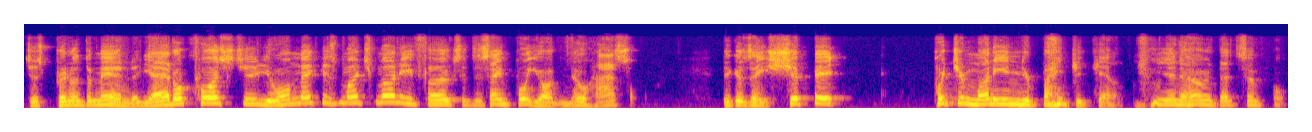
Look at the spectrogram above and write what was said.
just print on demand. Yeah, it'll cost you. You won't make as much money, folks. At the same point, you have no hassle because they ship it, put your money in your bank account. you know, that's simple.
